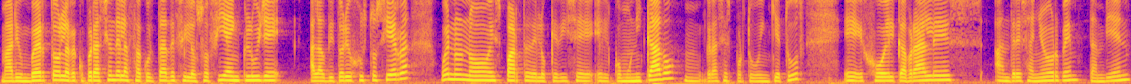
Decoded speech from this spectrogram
Mario Humberto, la recuperación de la Facultad de Filosofía incluye al auditorio Justo Sierra. Bueno, no es parte de lo que dice el comunicado. Mm, gracias por tu inquietud. Eh, Joel Cabrales, Andrés Añorbe también.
